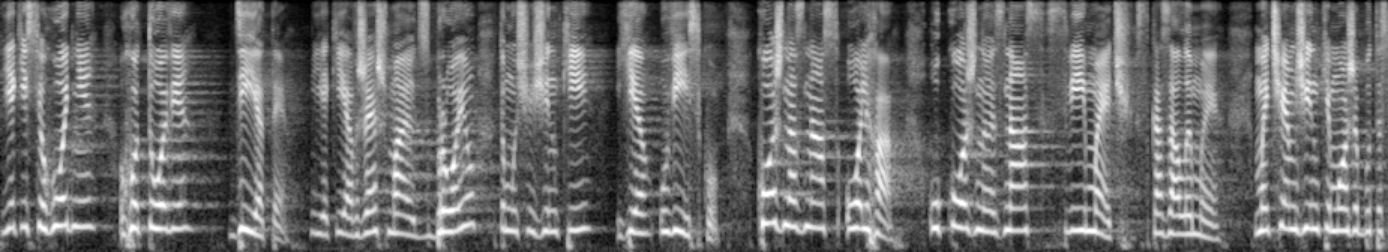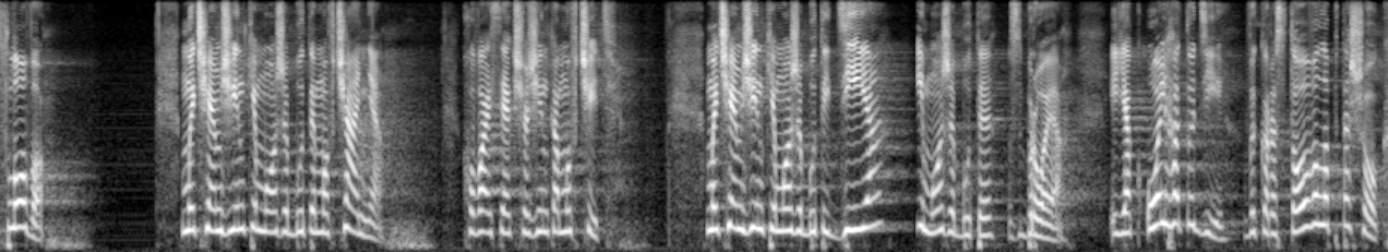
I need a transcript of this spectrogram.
які сьогодні готові діяти, які а вже ж мають зброю, тому що жінки є у війську. Кожна з нас, Ольга, у кожної з нас свій меч, сказали ми. Мечем жінки може бути слово. Мечем жінки може бути мовчання. Ховайся, якщо жінка мовчить. Мечем жінки може бути дія і може бути зброя. І як Ольга тоді використовувала пташок,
